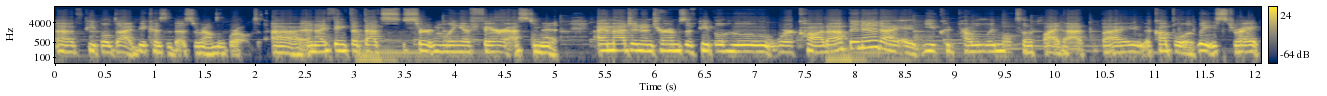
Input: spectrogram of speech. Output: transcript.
of people died because of this around the world. Uh, and I think that that's certainly a fair estimate. I imagine in terms of people who were caught up in it, I, you could probably multiply that by a couple at least, right?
